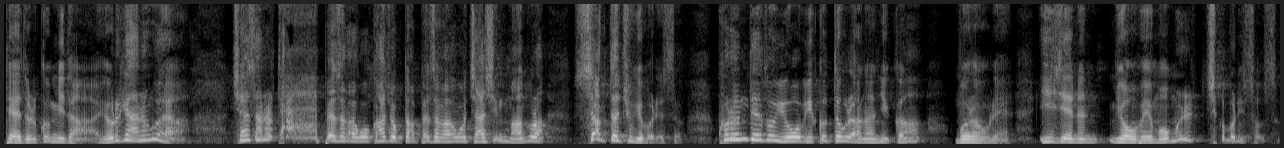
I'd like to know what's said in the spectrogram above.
대들 겁니다. 이렇게 하는 거야. 재산을 다 뺏어가고 가족 다 뺏어가고 자식 마누라 싹 다 죽여버렸어. 그런데도 요업이 끄떡을 안 하니까 뭐라 그래? 이제는 요업의 몸을 쳐버리소서.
